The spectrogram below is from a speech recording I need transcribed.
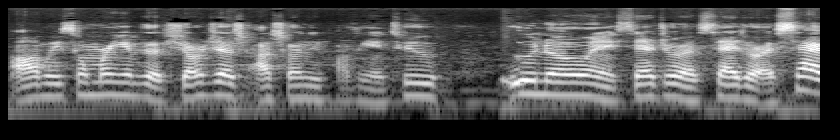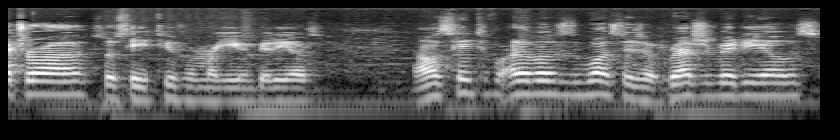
I'll be some more games like Summer Judge, Ashkan, Popping 2, Uno, and etc, etc, etc. So stay tuned for more gaming videos. And also stay tuned for other videos as well, such as Ratchet videos.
